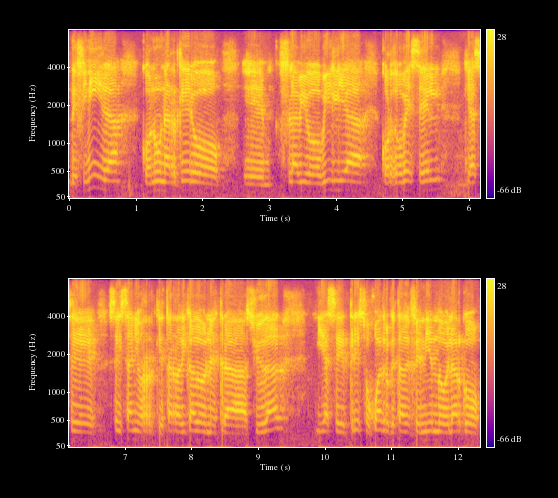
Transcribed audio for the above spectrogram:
definida, con un arquero Flavio Viglia, cordobés él, que hace seis años que está radicado en nuestra ciudad y hace tres o cuatro que está defendiendo el arco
